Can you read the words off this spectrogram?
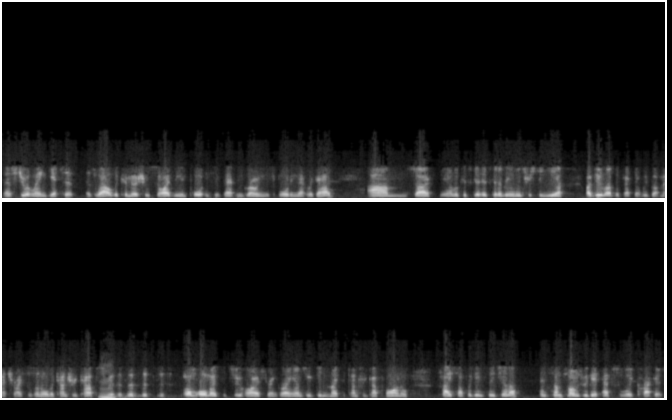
Uh, Stuart Laing gets it as well, the commercial side and the importance of that and growing the sport in that regard. Um, so, you know, look, it's, it's going to be an interesting year. I do love the fact that we've got match races on all the country cups, Mm. with the, the, the, the, almost the two highest ranked greyhounds who didn't make the country cup final face up against each other. And sometimes we get absolute crackers.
